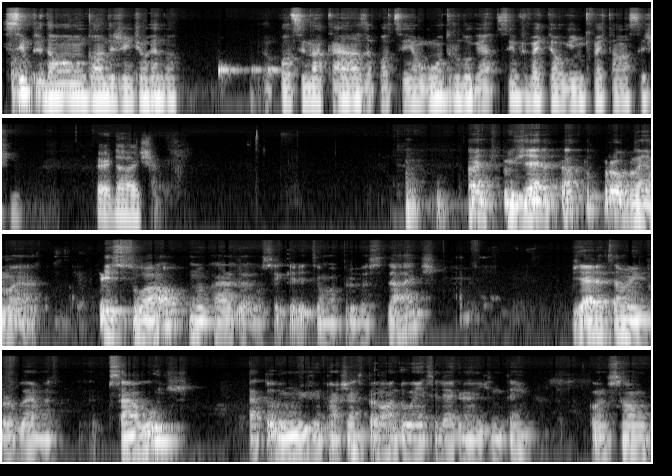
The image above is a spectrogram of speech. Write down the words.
sempre dá uma amontoada de gente ao redor. Pode ser na casa, pode ser em algum outro lugar, sempre vai ter alguém que vai estar assistindo. Verdade. Ah, tipo, gera tanto problema pessoal, no caso é você querer ter uma privacidade, gera também problema de saúde, tá todo mundo junto, a chance de pegar uma doença ele é grande, não tem condição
